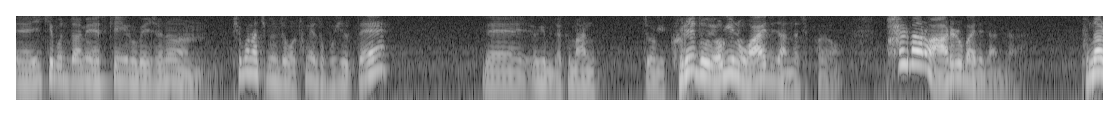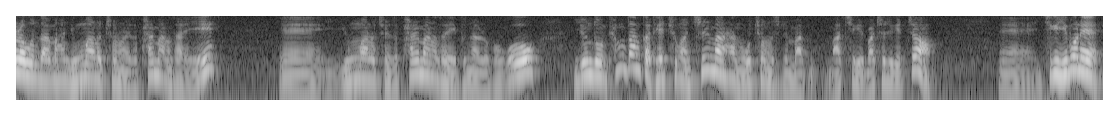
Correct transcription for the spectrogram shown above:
예, 이렇게 본다면 SK 이노베이션은 피보나치 분석을 통해서 보실 때, 네, 여기입니다. 그럼 한, 저기, 그래도 여기는 와야 되지 않나 싶어요. 8만원 아래로 봐야 되지 않나. 분할로 본다면 한 6만 5천 원에서 8만 원 사이. 예, 6만 5천에서 8만 원 사이 분할로 보고, 이 정도면 평단가 대충 한 7만 한 5천 원 수준 맞, 맞추게, 맞춰주겠죠? 예, 지금 이번에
